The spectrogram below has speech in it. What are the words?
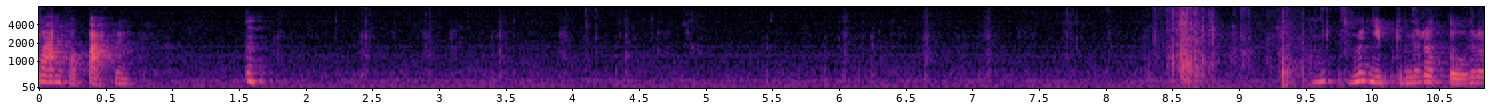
วานขอปาก ไม่หยิบกินท่าไรโตท่าไร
